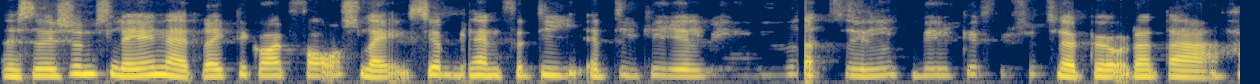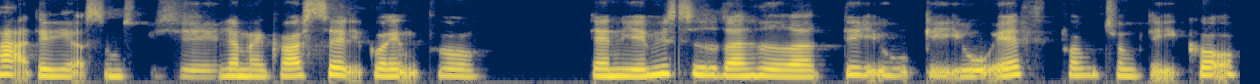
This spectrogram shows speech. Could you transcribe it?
Altså, jeg synes, lægen er et rigtig godt forslag, simpelthen fordi, at de kan hjælpe en videre til, hvilke fysioterapeuter, der har det her som speciale. Man kan også selv gå ind på den hjemmeside, der hedder dugof.dk,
